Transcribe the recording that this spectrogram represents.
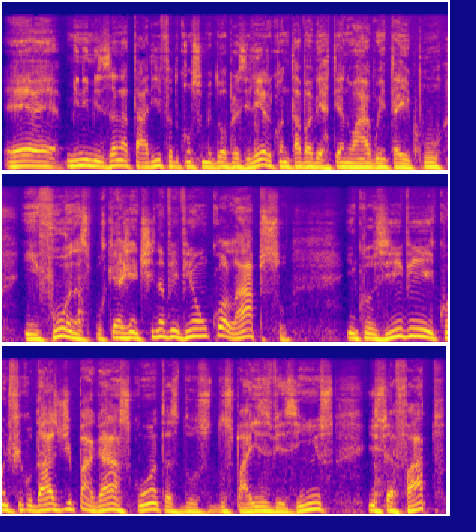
é, minimizando a tarifa do consumidor brasileiro quando estava vertendo água em Itaipu e em Furnas, porque a Argentina vivia um colapso, inclusive com dificuldade de pagar as contas dos, dos países vizinhos, isso é fato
